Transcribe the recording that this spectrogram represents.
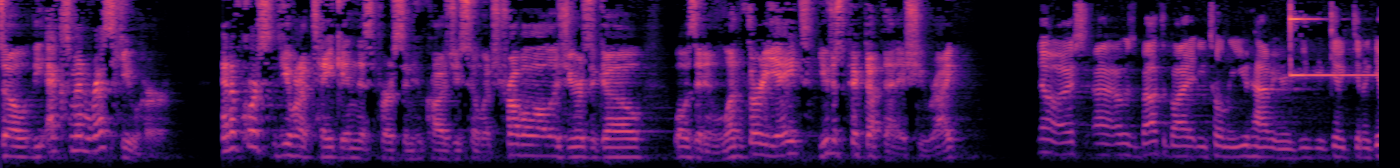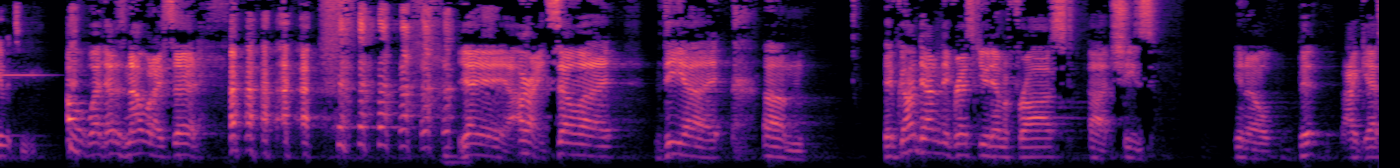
So the X Men rescue her. And of course, you want to take in this person who caused you so much trouble all those years ago. What was it in 138? You just picked up that issue, right? No, I, was- I was about to buy it, and you told me you have it. You're, you're going to give it to me. Oh, well, that is not what I said. yeah, yeah, yeah. All right. So uh, the uh, um, they've gone down and they've rescued Emma Frost. Uh, she's, you know, bit I guess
